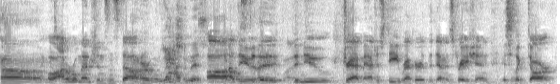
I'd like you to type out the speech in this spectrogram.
Um, Oh, honorable mentions and stuff. honorable Yeah, mentions. do it. Uh, I'll do did the like? the new Drab Majesty record, the demonstration. It's just like dark,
